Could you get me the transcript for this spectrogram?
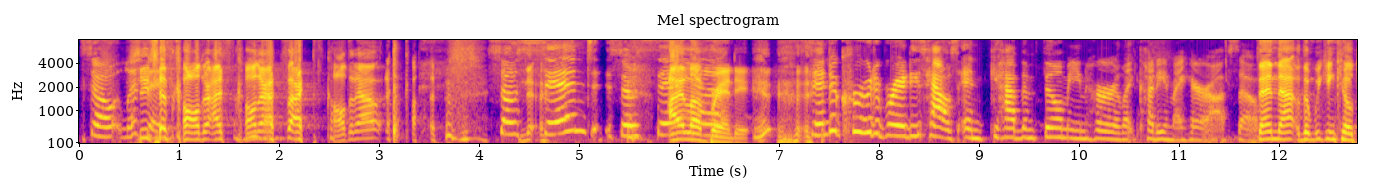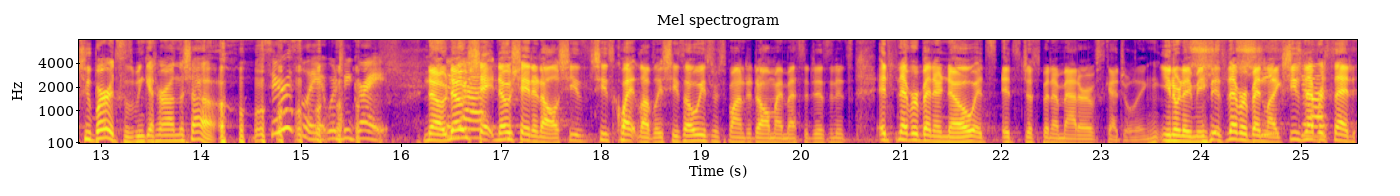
So listen, She just called her. I called her. I'm sorry. I just called it out. so send, so send. I love a- Brandy. Send a crew to Brandy's house and have them filming her like cutting my hair off. So then that then we can kill two birds because we can get her on the show. seriously, it would be great. No, So, no yeah. shade, no shade at all. She's she's quite lovely. She's always responded to all my messages, and it's it's never been a no. It's it's just been a matter of scheduling. You know what I mean? It's never been like she's never said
